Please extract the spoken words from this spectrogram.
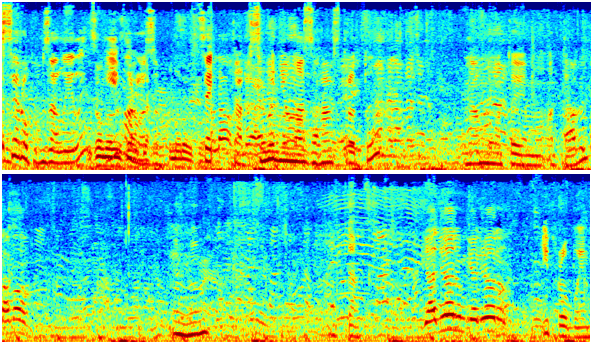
сиропом залили, Залили, і так, морозиво. морозиво. Це, так, сьогодні у нас гастротур. Намотуємо отак. Угу. Так. Geliyorum geliyorum. І пробуємо.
